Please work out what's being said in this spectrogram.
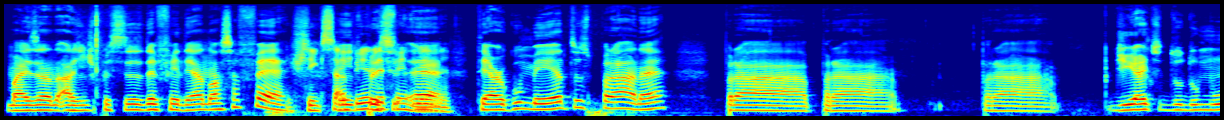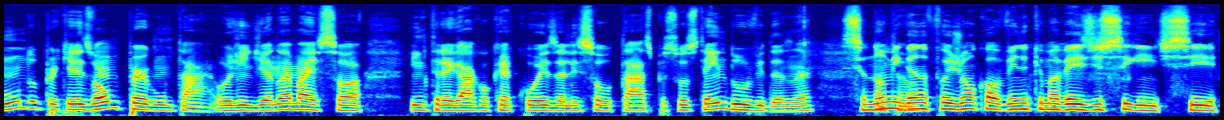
mas a, a gente precisa defender a nossa fé. A gente tem que A saber precisa- defender, é, né? ter argumentos pra, né, pra, pra, pra diante do, do mundo, porque eles vão perguntar. Hoje em dia não é mais só entregar qualquer coisa ali, soltar, as pessoas têm dúvidas, né? Se eu não me Então- engano, foi João Calvino que uma vez disse o seguinte: se,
